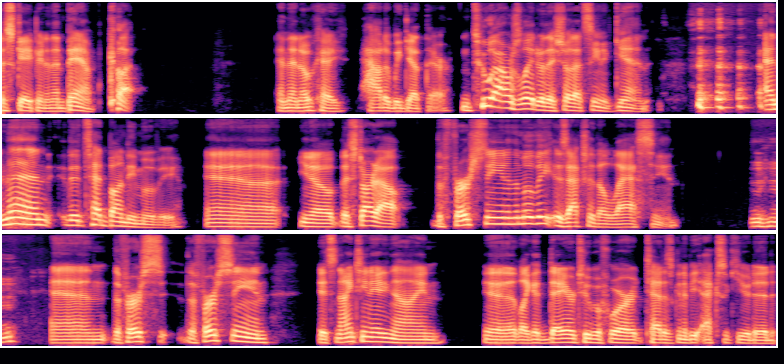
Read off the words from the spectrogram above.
escaping, and then bam, cut. And then okay, how did we get there? And two hours later, they show that scene again, and then the Ted Bundy movie, and uh, you know they start out. The first scene in the movie is actually the last scene, mm-hmm. and the first the first scene, it's 1989, uh, like a day or two before Ted is going to be executed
